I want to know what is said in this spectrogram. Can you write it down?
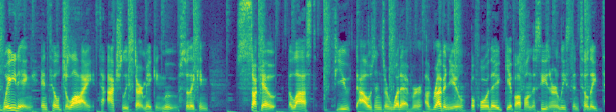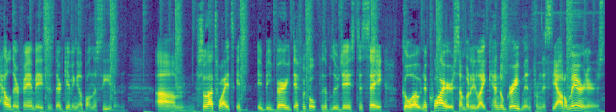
waiting until July to actually start making moves so they can suck out the last few thousands or whatever of revenue before they give up on the season, or at least until they tell their fan bases they're giving up on the season. Um, so that's why it's, it'd be very difficult for the Blue Jays to say go out and acquire somebody like Kendall Graveman from the Seattle Mariners,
